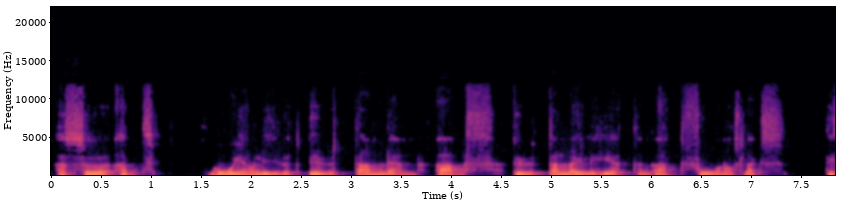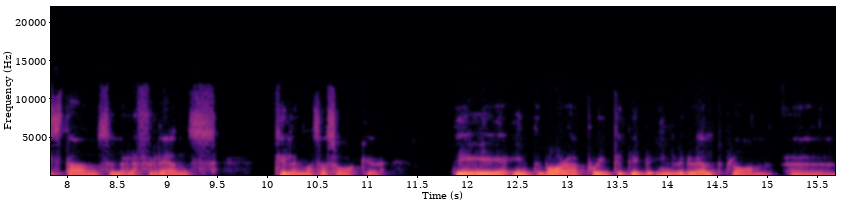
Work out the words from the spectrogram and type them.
Alltså att gå genom livet utan den alls, utan möjligheten att få någon slags distans eller referens till en massa saker. Det är inte bara på individuellt plan eh,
